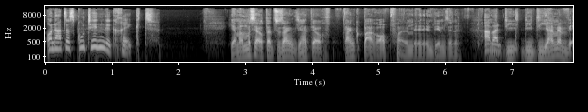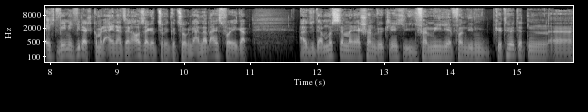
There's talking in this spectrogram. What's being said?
und hat das gut hingekriegt. Ja, man muss ja auch dazu sagen, sie hat ja auch dankbare Opfer in, in dem Sinne. Aber- also die, die, die haben ja echt wenig Widerstand. Der eine hat seine Aussage zurückgezogen, der andere hat Angst vor ihr gehabt. Also da musste man ja schon wirklich die Familie von dem Getöteten. Äh,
